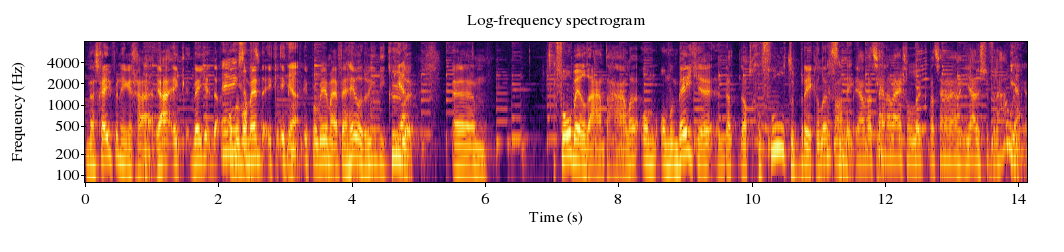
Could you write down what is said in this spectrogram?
naar Scheveningen ga. Ja. Ja, ik weet je, Nee, op het moment, het. ik, ik, Ja. ik probeer maar even heel ridicule ehm, voorbeelden aan te halen om, om een beetje dat, dat gevoel te prikkelen Dat van, ja, wat zijn nou eigenlijk, wat zijn nou eigenlijk juiste verhoudingen?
